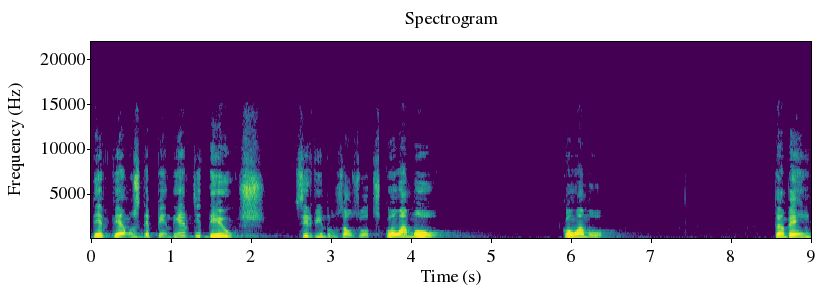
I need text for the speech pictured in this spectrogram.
devemos depender de Deus, servindo uns aos outros com amor. Com amor. Também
